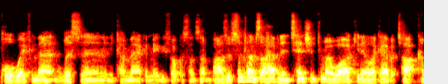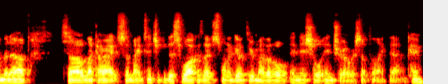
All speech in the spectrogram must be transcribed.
pull away from that and listen and come back and maybe focus on something positive. Sometimes I'll have an intention for my walk, you know, like I have a talk coming up. So I'm like, all right, so my intention for this walk is I just want to go through my little initial intro or something like that. Okay.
